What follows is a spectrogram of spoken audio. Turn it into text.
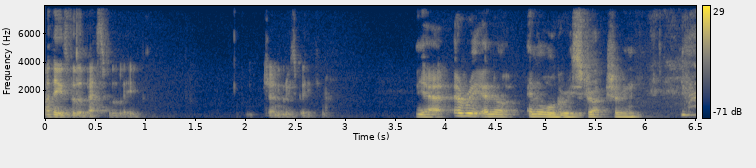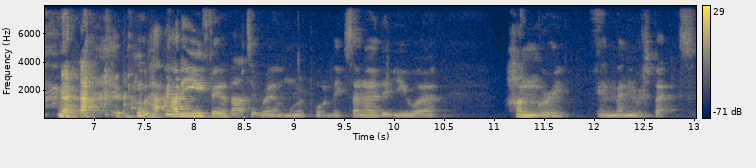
I think it's for the best for the league, generally speaking. yeah, a re- an, an org restructuring. how, how do you feel about it, Rail? More importantly, because I know that you were hungry in many respects.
